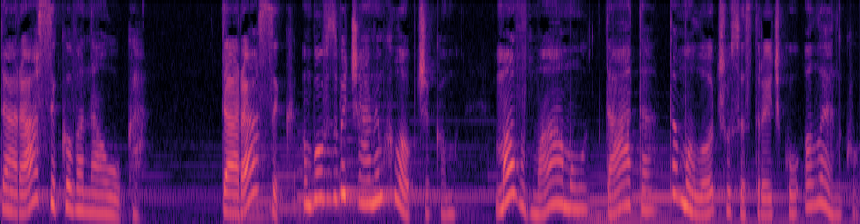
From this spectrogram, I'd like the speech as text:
Тарасикова наука. Тарасик був звичайним хлопчиком, мав маму, тата та молодшу сестричку Оленку.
